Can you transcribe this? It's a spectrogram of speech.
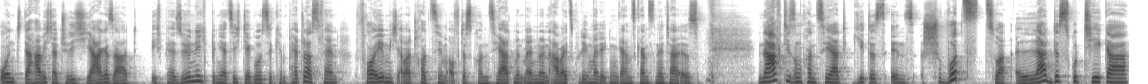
Und da habe ich natürlich Ja gesagt. Ich persönlich bin jetzt nicht der größte Kim Petras-Fan, freue mich aber trotzdem auf das Konzert mit meinem neuen Arbeitskollegen, weil der ein ganz, ganz netter ist. Nach diesem Konzert geht es ins Schwutz zur La Discoteca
